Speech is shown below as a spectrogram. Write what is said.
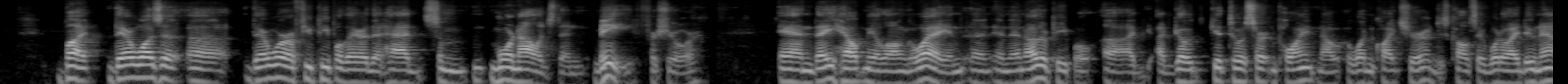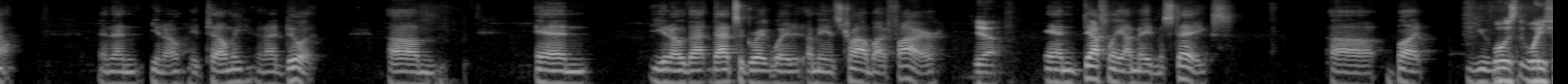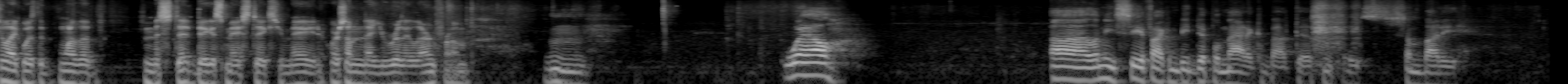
but there was a, uh, there were a few people there that had some more knowledge than me for sure and they helped me along the way. And and, and then other people, uh, I'd, I'd go get to a certain point, and I wasn't quite sure. I'd just call and say, "What do I do now?" And then you know he'd tell me, and I'd do it. Um, and you know that that's a great way. To, I mean, it's trial by fire. Yeah. And definitely, I made mistakes. Uh, but you. What was the, what do you feel like was the one of the mistake, biggest mistakes you made, or something that you really learned from? Hmm well, uh, let me see if I can be diplomatic about this in case somebody.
